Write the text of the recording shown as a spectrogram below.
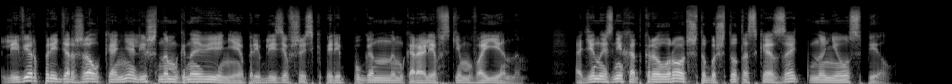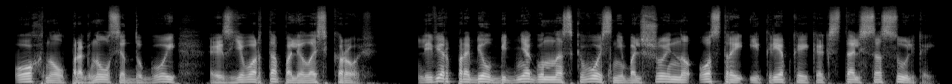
Ливер придержал коня лишь на мгновение, приблизившись к перепуганным королевским военным. Один из них открыл рот, чтобы что-то сказать, но не успел. Охнул, прогнулся дугой, а из его рта полилась кровь. Ливер пробил беднягу насквозь небольшой, но острой и крепкой, как сталь, сосулькой.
